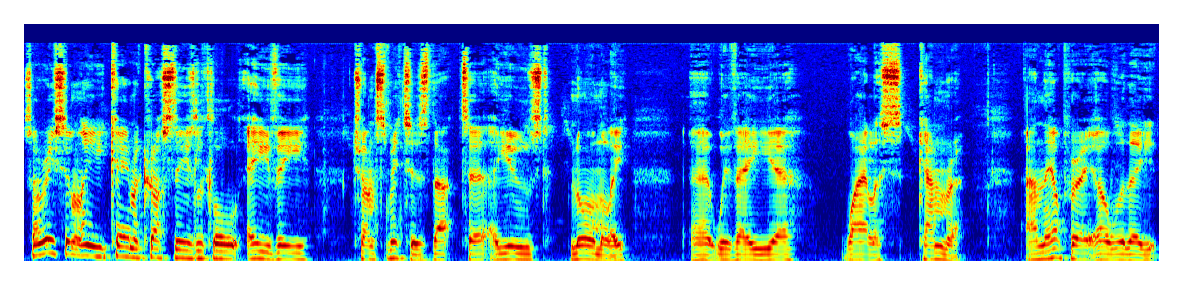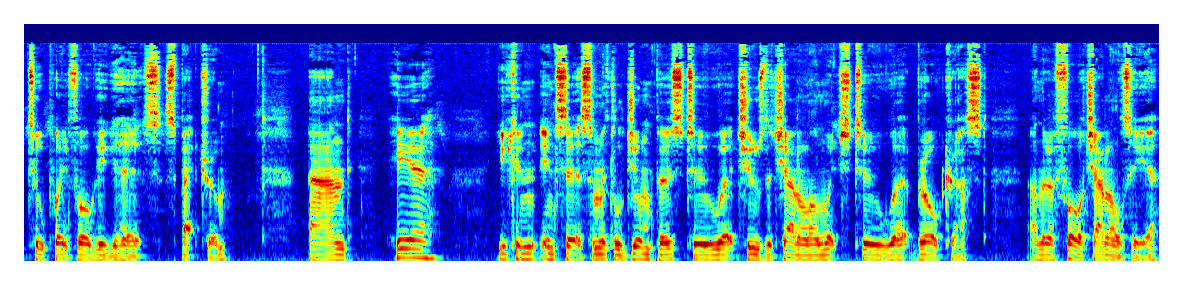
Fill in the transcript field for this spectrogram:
So I recently came across these little AV transmitters that uh, are used normally uh, with a uh, wireless camera. And they operate over the 2.4 gigahertz spectrum. And here you can insert some little jumpers to uh, choose the channel on which to uh, broadcast. And there are four channels here.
